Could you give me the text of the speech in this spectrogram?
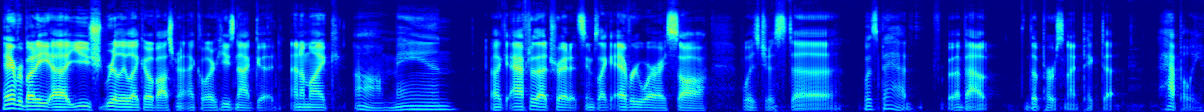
Hey, everybody, uh, you should really let go of Austin Ekeler. He's not good. And I'm like, oh man. Like after that trade, it seems like everywhere I saw was just uh, was bad about the person I picked up. Happily,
